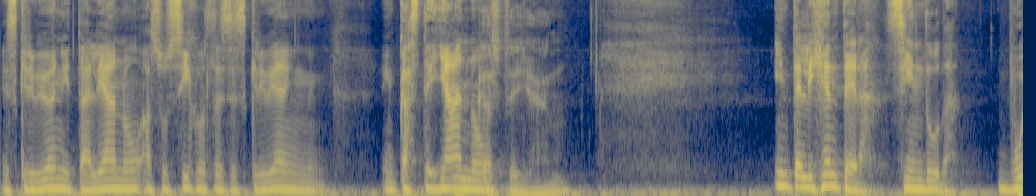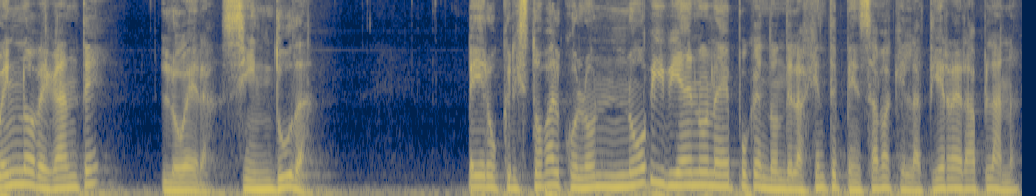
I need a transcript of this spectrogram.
escribió en italiano, a sus hijos les escribía en, en castellano. Castellano. Inteligente era, sin duda. Buen navegante lo era, sin duda. Pero Cristóbal Colón no vivía en una época en donde la gente pensaba que la Tierra era plana,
